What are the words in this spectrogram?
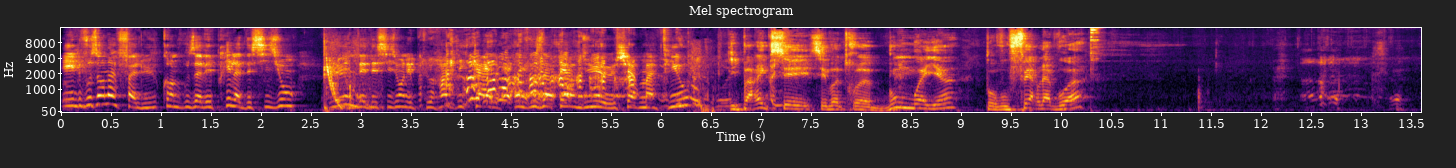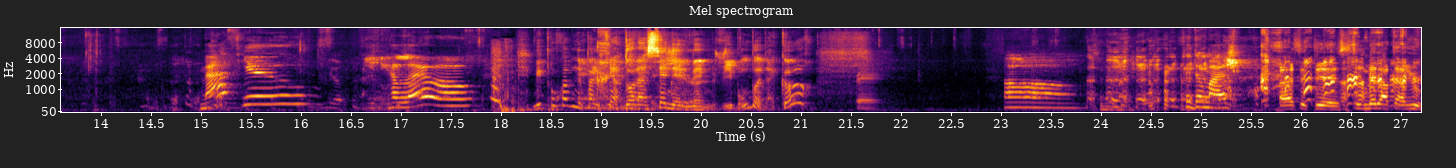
Et il vous en a fallu quand vous avez pris la décision, l'une des décisions les plus radicales. On vous a perdu, euh, cher Matthew. Il paraît que c'est votre bon moyen pour vous faire la voix. Matthew Hello Mais pourquoi ne pas le faire dans la scène elle-même Je dis bon, bah d'accord. Oh, c'est dommage. Ah, c'était c'était une belle interview.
